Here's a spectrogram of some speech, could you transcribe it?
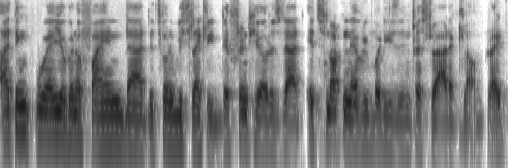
i think where you're going to find that it's going to be slightly different here is that it's not in everybody's interest to add a club right?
